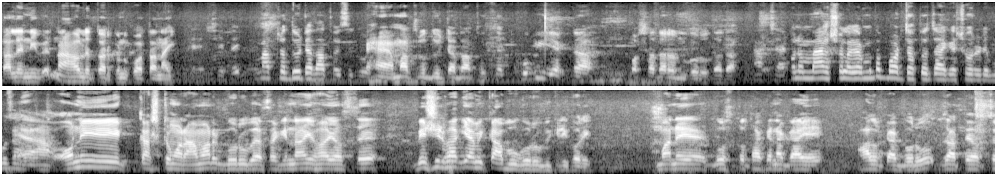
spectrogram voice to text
তাহলে নিবে না হলে তো আর কোনো কথা নাই। হ্যাঁ, সেটাই। মাত্র দুইটা দাঁত হয়েছে হ্যাঁ মাত্র দুইটা দাঁত হয়েছে। খুবই একটা অসাধারণ গরু দাদা। আচ্ছা এখনও মাংস লাগার মতো পর্যাপ্ত জায়গা শরীরে বোঝা যায়। অনেক কাস্টমার আমার গরু বেচা কিনাই হয় হচ্ছে বেশিরভাগই আমি কাবু গরু বিক্রি করি। মানে গোস্ত থাকে না গায়ে হালকা গরু যাতে হচ্ছে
